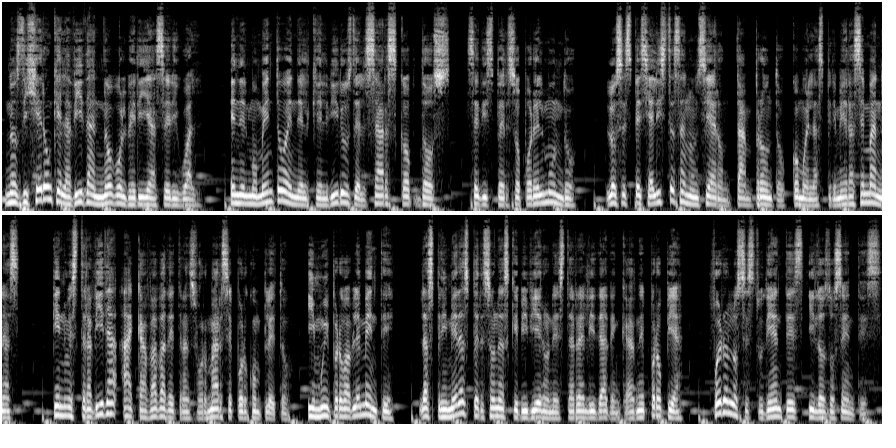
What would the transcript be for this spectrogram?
Nos dijeron que la vida no volvería a ser igual. En el momento en el que el virus del SARS-CoV-2 se dispersó por el mundo, los especialistas anunciaron, tan pronto como en las primeras semanas, que nuestra vida acababa de transformarse por completo, y muy probablemente las primeras personas que vivieron esta realidad en carne propia fueron los estudiantes y los docentes.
